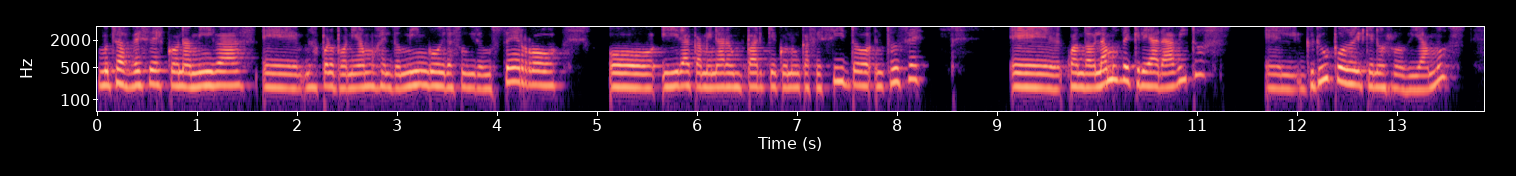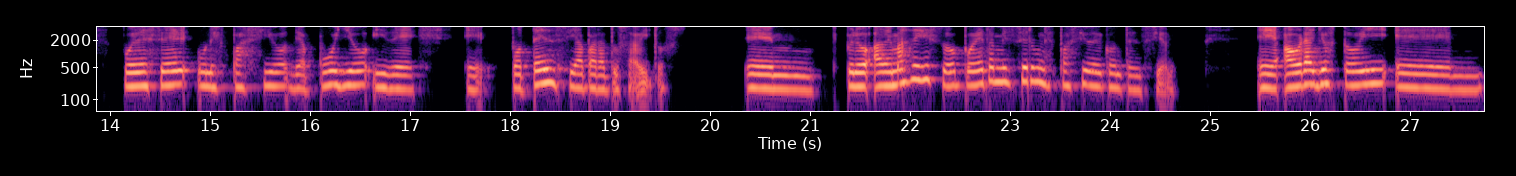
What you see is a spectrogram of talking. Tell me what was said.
muchas veces con amigas eh, nos proponíamos el domingo ir a subir a un cerro o ir a caminar a un parque con un cafecito. Entonces, eh, cuando hablamos de crear hábitos, el grupo del que nos rodeamos puede ser un espacio de apoyo y de eh, potencia para tus hábitos. Em, pero además de eso, puede también ser un espacio de contención. Eh, ahora yo estoy em,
